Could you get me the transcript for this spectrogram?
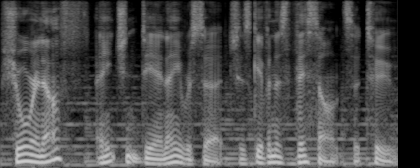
Sure enough, ancient DNA research has given us this answer too.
